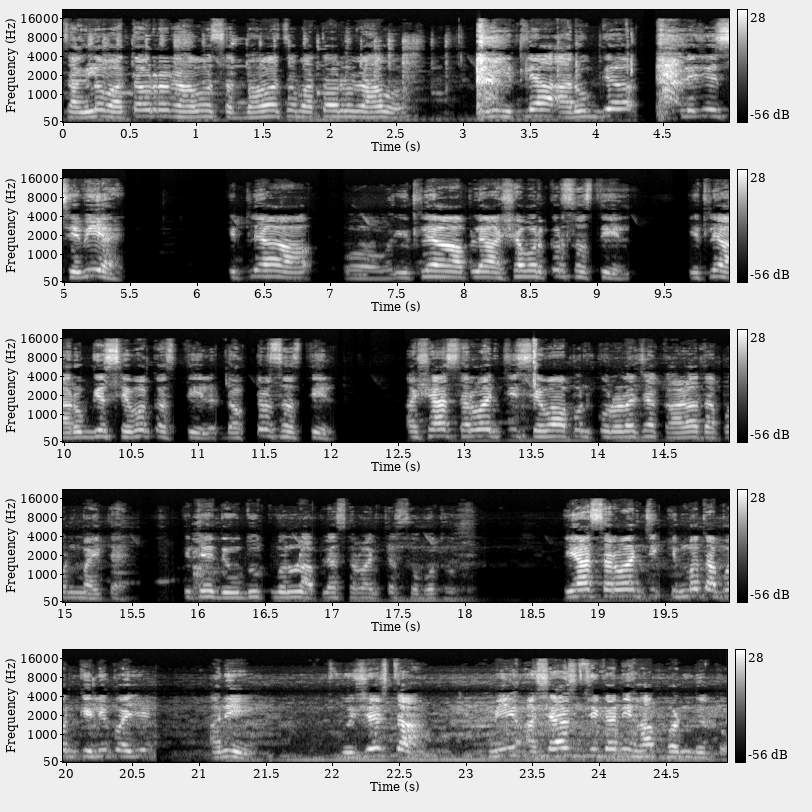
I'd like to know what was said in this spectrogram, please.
चांगलं वातावरण राहावं सद्भावाचं वातावरण राहावं. आणि इथल्या आरोग्य इथले जे सेवी आहे इथल्या इथल्या आपल्या आशा वर्कर्स असतील इथले आरोग्य सेवक असतील डॉक्टर्स असतील अशा सर्वांची सेवा आपण कोरोनाच्या काळात आपण माहीत आहे की ते देवदूत म्हणून आपल्या सर्वांच्या सोबत होते. या सर्वांची किंमत आपण केली पाहिजे आणि विशेषतः मी अशाच ठिकाणी हा फंड देतो.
